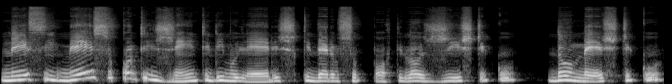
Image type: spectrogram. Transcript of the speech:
nesse imenso contingente de mulheres que deram suporte logístico, doméstico,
